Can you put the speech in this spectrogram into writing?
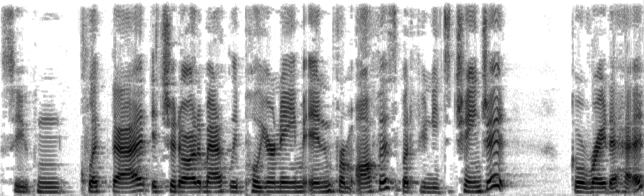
So you can click that. It should automatically pull your name in from Office, but if you need to change it, go right ahead.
